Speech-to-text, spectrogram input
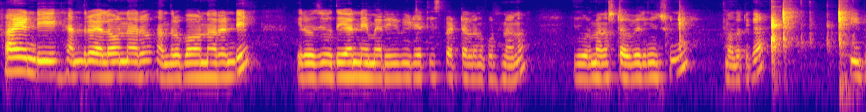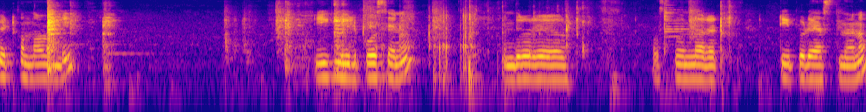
హాయ్ అండి. అందరూ ఎలా ఉన్నారు? అందరూ బాగున్నారండి? ఈరోజు ఉదయాన్నే మరి వీడియో తీసి పెట్టాలనుకుంటున్నాను. ఇది కూడా మనం స్టవ్ వెలిగించుకుని మొదటగా టీ పెట్టుకుందామండి. టీకి నీళ్ళు పోసాను. ఇందులో వస్తున్నర టీ పొడి వేస్తున్నాను.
